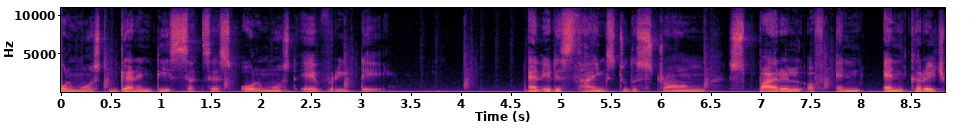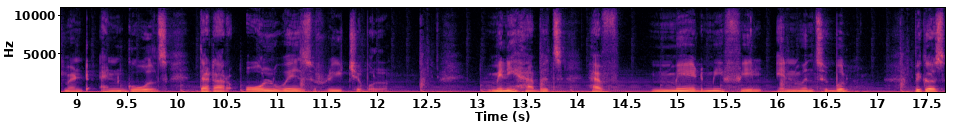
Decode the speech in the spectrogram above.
almost guarantees success almost every day and it is thanks to the strong spiral of en- encouragement and goals that are always reachable mini habits have made me feel invincible because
